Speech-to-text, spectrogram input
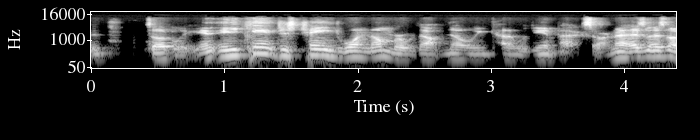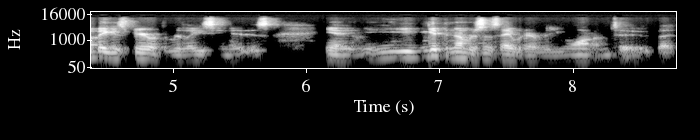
it's ugly. And, and you can't just change one number without knowing kind of what the impacts are. And that's, that's my biggest fear with releasing it is, you know, you can get the numbers to say whatever you want them to, but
